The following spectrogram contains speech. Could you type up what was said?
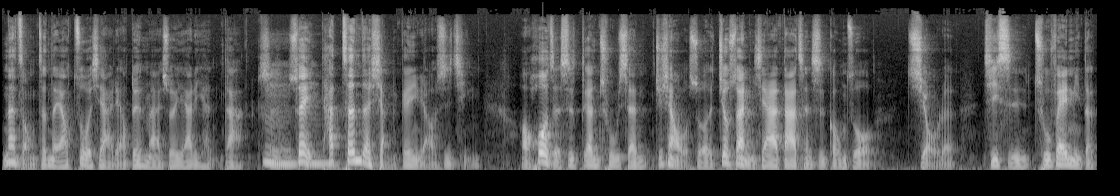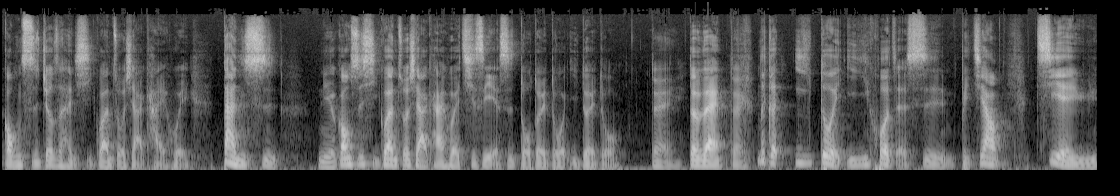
那种真的要坐下来聊，对他们来说压力很大。是，所以他真的想跟你聊事情哦，或者是跟出身，就像我说的，就算你现在大城市工作久了，其实除非你的公司就是很习惯坐下来开会，但是。你的公司习惯坐下来开会，其实也是多对多、一对多，对对不对？对，那个一对一，或者是比较介于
